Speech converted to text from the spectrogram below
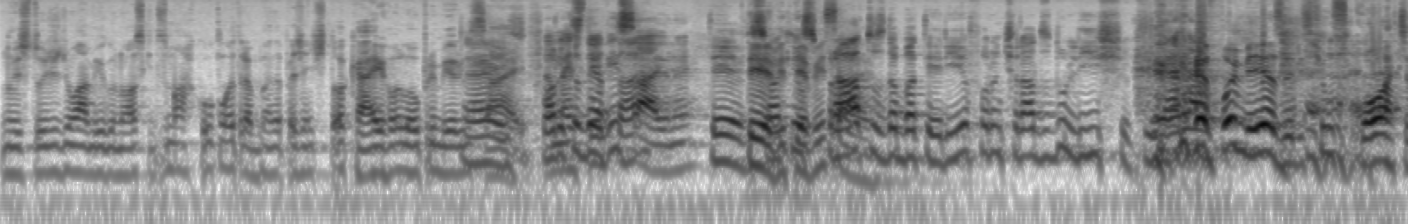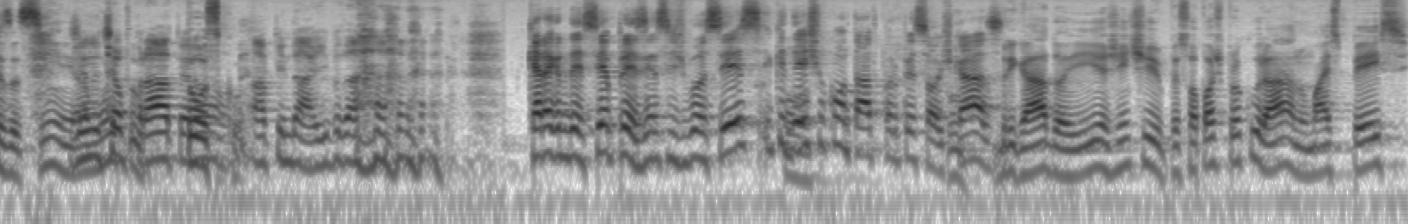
no estúdio de um amigo nosso que desmarcou com outra banda pra gente tocar e rolou o primeiro é, ensaio. Fora ah, mas que teve detalhe, ensaio, né? Teve, teve só que teve os pratos ensaio. da bateria foram tirados do lixo. Que era... Foi mesmo, eles tinham uns cortes assim, Já não tinha prato, tosco. era uma pindaíba da... Quero agradecer a presença de vocês e que Pô. deixe o contato para o pessoal de casa. Obrigado aí. A gente, o pessoal pode procurar no MySpace,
